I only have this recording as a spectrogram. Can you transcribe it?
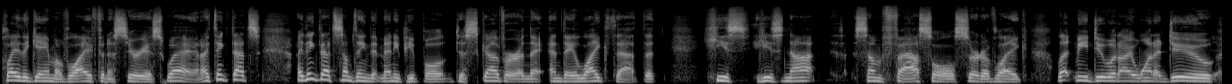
play the game of life in a serious way. And I think that's I think that's something that many people discover and they and they like that that he's he's not some facile sort of like let me do what I want to do, yeah.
